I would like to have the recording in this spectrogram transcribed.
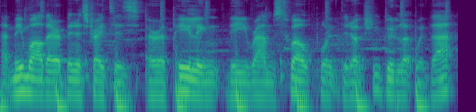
Uh, meanwhile, their administrators are appealing the Rams' 12 point deduction. Good luck with that.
